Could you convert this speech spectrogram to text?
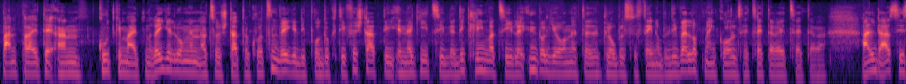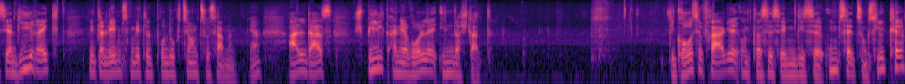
Bandbreite an gut gemeinten Regelungen, also statt der kurzen Wege die produktive Stadt, die Energieziele, die Klimaziele, übergeordnete Global Sustainable Development Goals etc. etc. All das ist ja direkt mit der Lebensmittelproduktion zusammen. Ja? All das spielt eine Rolle in der Stadt. Die große Frage, und das ist eben diese Umsetzungslücke,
